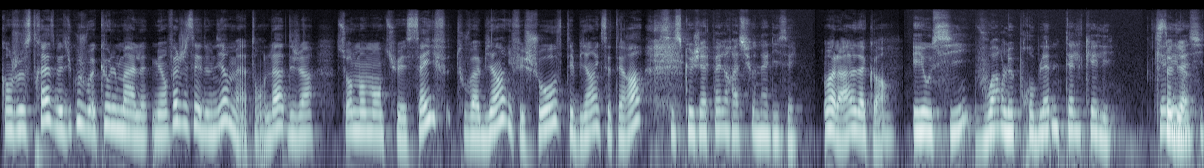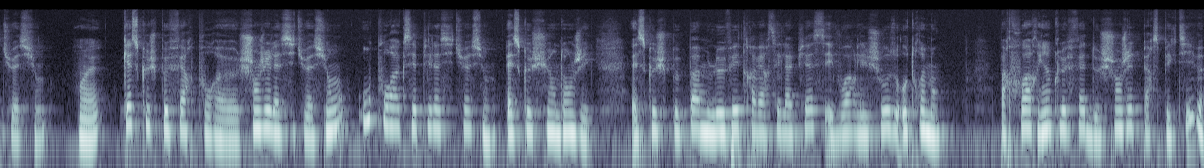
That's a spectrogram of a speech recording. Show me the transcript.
quand je stresse, bah, du coup je vois que le mal. Mais en fait j'essaye de me dire, mais attends, là déjà sur le moment tu es safe, tout va bien, il fait chaud, t'es bien, etc. C'est ce que j'ai appelle rationaliser. Voilà, d'accord. Et aussi voir le problème tel qu'elle est. Quelle est la situation Ouais. Qu'est-ce que je peux faire pour euh, changer la situation ou pour accepter la situation Est-ce que je suis en danger Est-ce que je peux pas me lever, traverser la pièce et voir les choses autrement Parfois, rien que le fait de changer de perspective,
